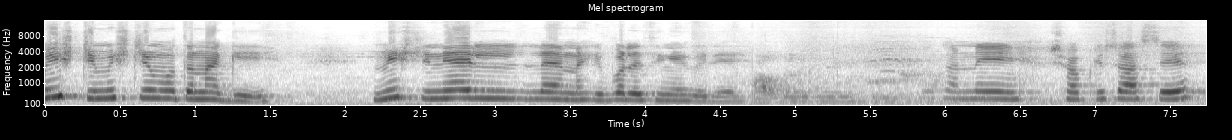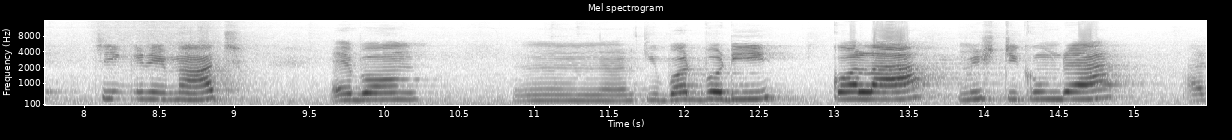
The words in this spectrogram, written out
মিষ্টি, মিষ্টির মতো নাকি? মিষ্টি নিয়ে আইলে নাকি বলে থিঙে করে এখানে সব কিছু আছে, চিংড়ি মাছ এবং আর কি, বটবডি, কলা, মিষ্টি কুমড়া, আর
